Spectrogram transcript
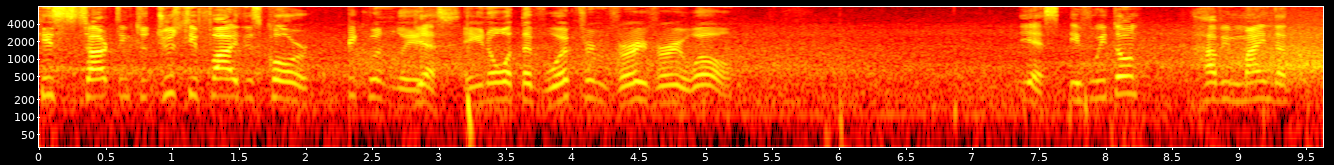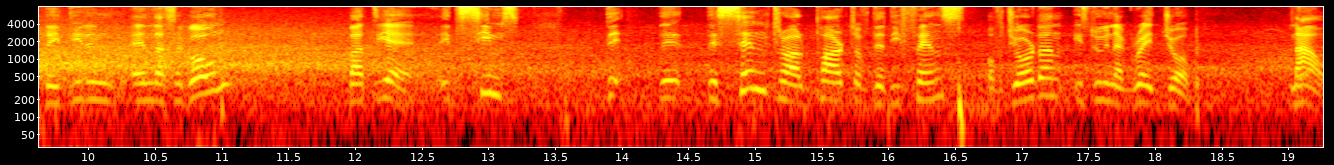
He's starting to justify the score. Frequently. Yes. And you know what? They've worked for him very, very well. Yes, if we don't have in mind that they didn't end as a goal, but yeah, it seems the, the, the central part of the defense of Jordan is doing a great job. Now,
